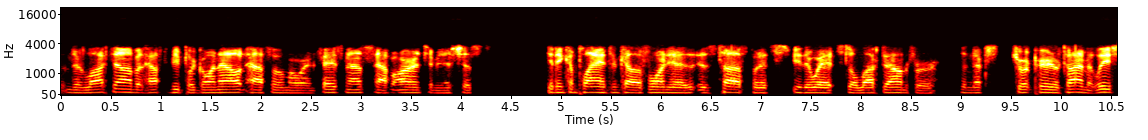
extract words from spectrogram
under lockdown, but half the people are going out, half of them are wearing face masks, half aren't. I mean, it's just getting compliance in California is tough, but it's either way, it's still locked down for the next short period of time, at least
